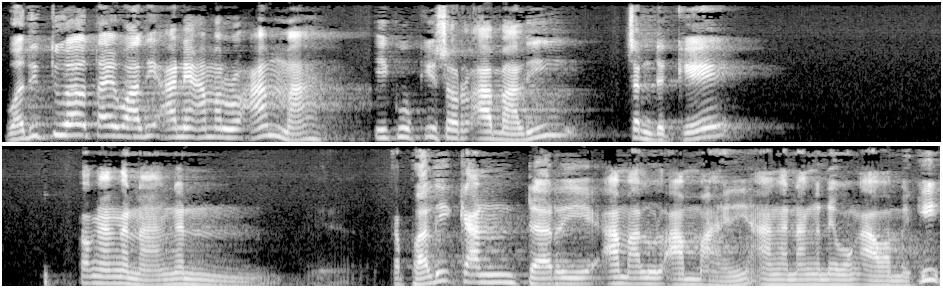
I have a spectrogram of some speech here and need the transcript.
Waditu utai wali ane amalul ammah iku kisor amali cendeke pengangen-angen. Kebalikan dari amalul amah ini angan-angan wong awam iki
